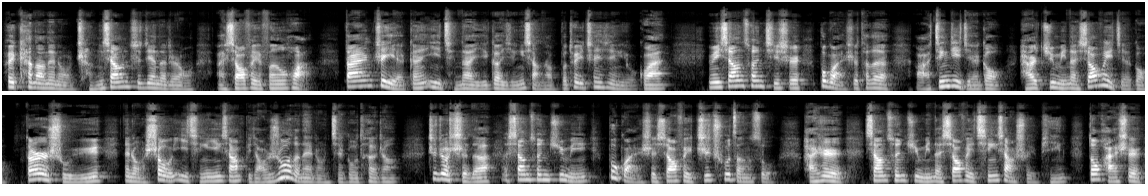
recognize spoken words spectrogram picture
会看到那种城乡之间的这种啊消费分化。当然，这也跟疫情的一个影响的不对称性有关。因为乡村其实不管是它的啊经济结构，还是居民的消费结构，都是属于那种受疫情影响比较弱的那种结构特征，这就使得乡村居民不管是消费支出增速，还是乡村居民的消费倾向水平，都还是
